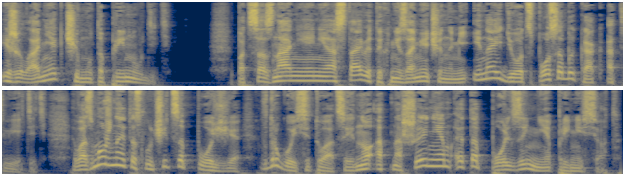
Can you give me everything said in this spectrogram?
и желание к чему-то принудить. Подсознание не оставит их незамеченными и найдет способы, как ответить. Возможно, это случится позже, в другой ситуации, но отношениям это пользы не принесет.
